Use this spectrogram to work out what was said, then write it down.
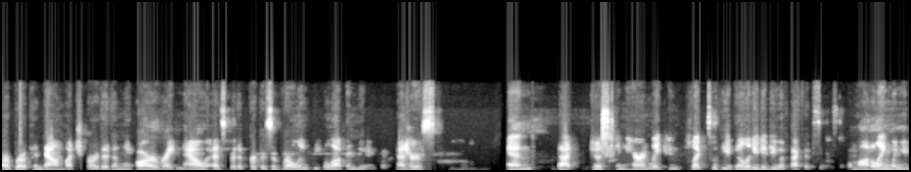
are broken down much further than they are right now as for the purpose of rolling people up and doing quick measures. And that just inherently conflicts with the ability to do effective statistical modeling when you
